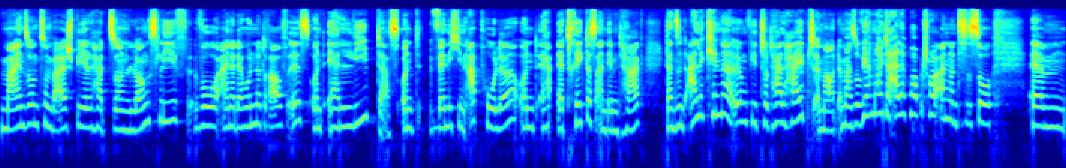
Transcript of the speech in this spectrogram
mein Sohn zum Beispiel hat so ein Longsleeve, wo einer der Hunde drauf ist und er liebt das. Und wenn ich ihn abhole und er, er trägt das an dem Tag, dann sind alle Kinder irgendwie total hyped immer und immer so, wir haben heute alle Paw Patrol an und es ist so, ähm,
